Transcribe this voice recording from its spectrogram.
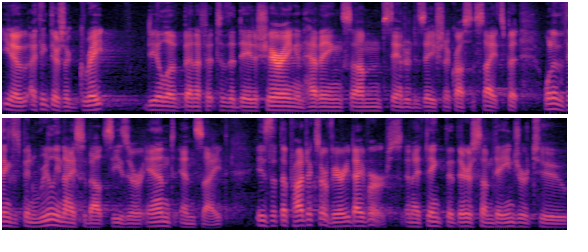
you know, I think there's a great deal of benefit to the data sharing and having some standardization across the sites. But one of the things that's been really nice about CSER and NSIGHT is that the projects are very diverse. And I think that there's some danger to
